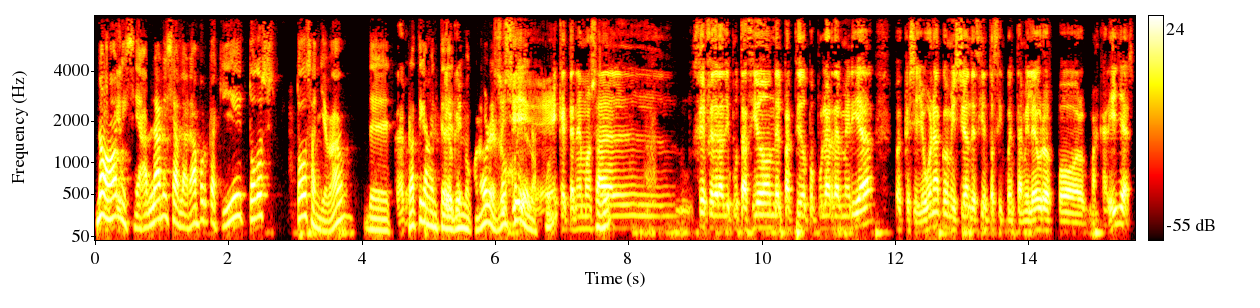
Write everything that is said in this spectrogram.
No, porque... ni se habla ni se hablará, porque aquí todos, todos han llevado de claro, prácticamente del que, mismo color, el sí, rojo sí, y el. Eh, que tenemos al jefe de la Diputación del Partido Popular de Almería, pues que se llevó una comisión de 150.000 euros por mascarillas.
